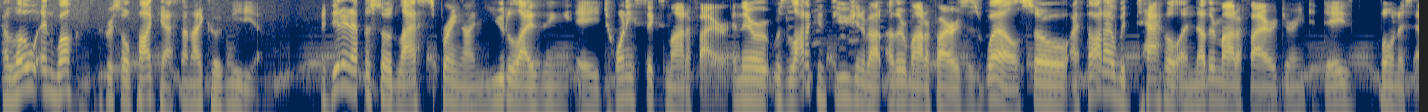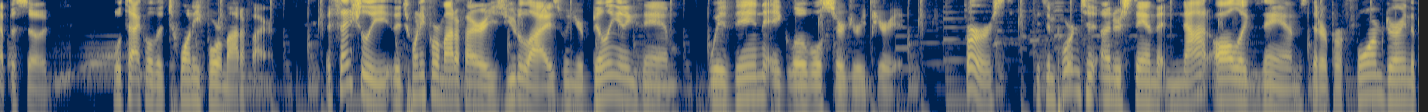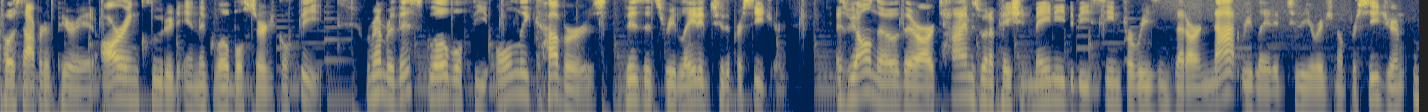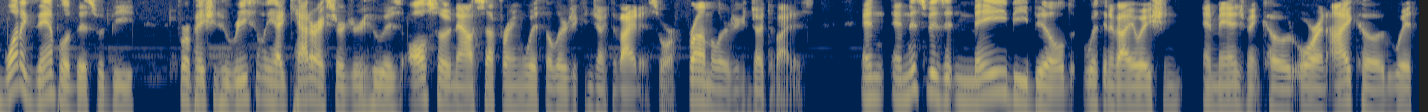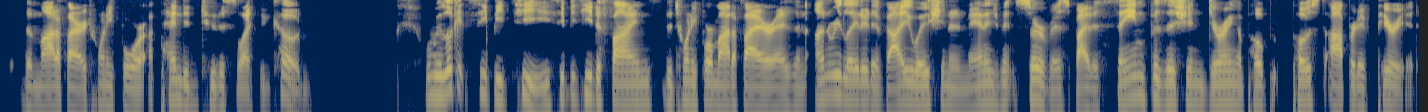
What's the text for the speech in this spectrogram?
Hello and welcome to the Wolf Podcast on EyeCode Media. I did an episode last spring on utilizing a 26 modifier, and there was a lot of confusion about other modifiers as well, so I thought I would tackle another modifier during today's bonus episode. We'll tackle the 24 modifier. Essentially, the 24 modifier is utilized when you're billing an exam within a global surgery period. First, it's important to understand that not all exams that are performed during the postoperative period are included in the global surgical fee. Remember, this global fee only covers visits related to the procedure. As we all know, there are times when a patient may need to be seen for reasons that are not related to the original procedure. And one example of this would be for a patient who recently had cataract surgery who is also now suffering with allergic conjunctivitis or from allergic conjunctivitis. And, and this visit may be billed with an evaluation and management code or an eye code with the modifier 24 appended to the selected code. When we look at CPT, CPT defines the 24 modifier as an unrelated evaluation and management service by the same physician during a po- post operative period.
